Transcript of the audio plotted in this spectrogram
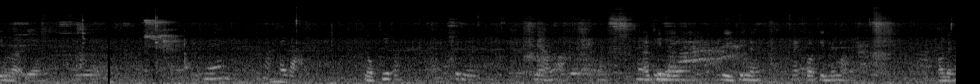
เอาน้ำจิ้มมาเองแม่ใครด่าหนูพี่ปะไม่เอาเหรอเอากินเลยอีกกินหนึ่งแม่ขอกินไม่หมดเอาเลย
